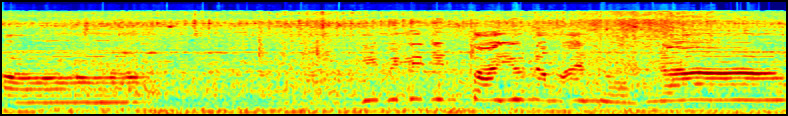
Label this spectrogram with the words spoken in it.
ah bibili din tayo ng ano, ng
